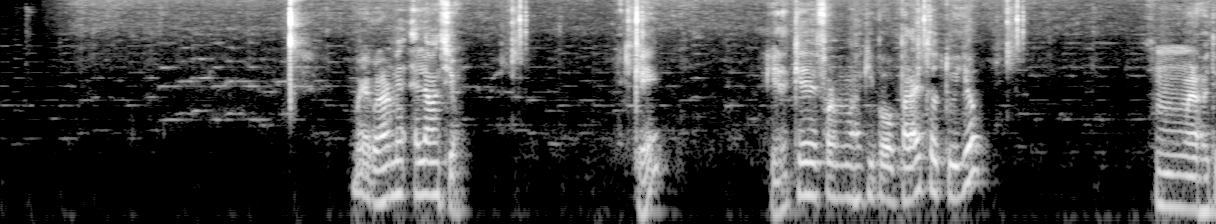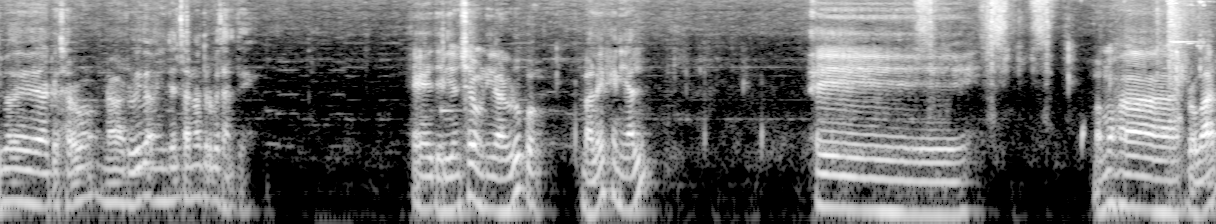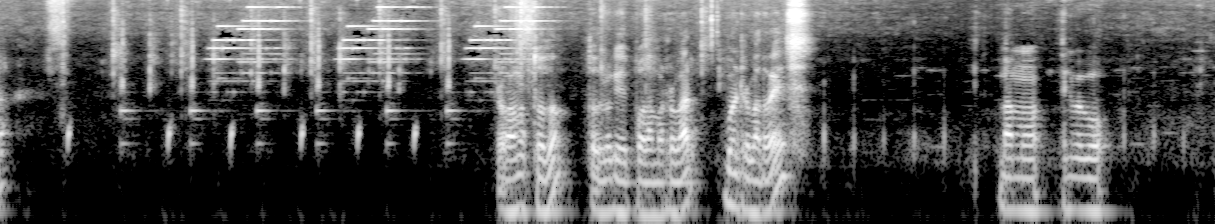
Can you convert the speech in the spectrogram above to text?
Voy a colarme en la mansión. ¿Qué? ¿Quieres que formemos equipo para esto, tú y yo? Mm, el objetivo de que salvo no haga ruido e intentar no tropezarte. Eh, Tyrion se ha unido al grupo. Vale, genial. Eh, vamos a robar. Robamos todo, todo lo que podamos robar. Buen robado es. Vamos de nuevo.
